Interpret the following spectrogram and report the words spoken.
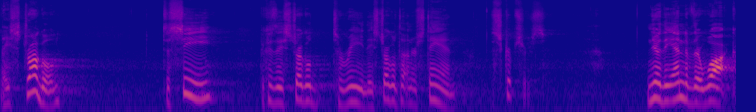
They struggled to see because they struggled to read, they struggled to understand the scriptures. Near the end of their walk,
